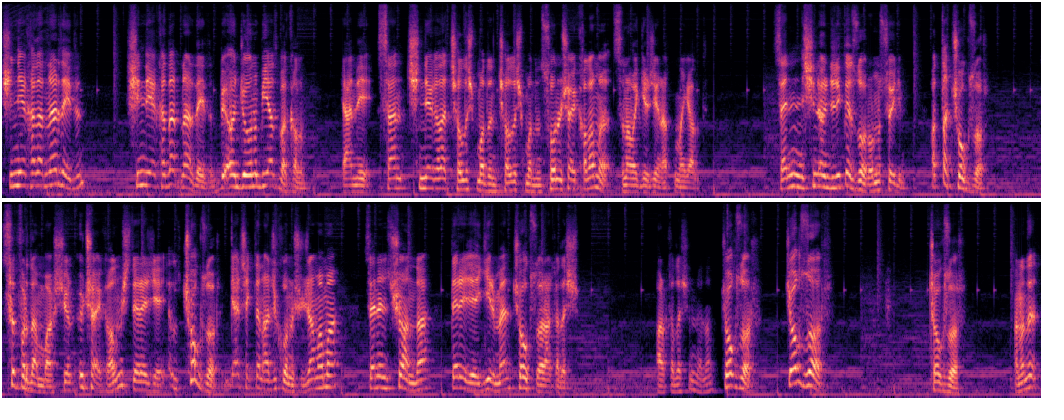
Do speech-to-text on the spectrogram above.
Şimdiye kadar neredeydin? Şimdiye kadar neredeydin? Bir önce onu bir yaz bakalım. Yani sen şimdiye kadar çalışmadın, çalışmadın. Son 3 ay kala mı sınava gireceğin aklına geldi? Senin işin öncelikle zor onu söyleyeyim. Hatta çok zor. Sıfırdan başlıyorsun. 3 ay kalmış dereceye. Çok zor. Gerçekten acı konuşacağım ama senin şu anda dereceye girmen çok zor arkadaşım. Arkadaşım ne lan? Çok zor. Çok zor. Çok zor. Anladın?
